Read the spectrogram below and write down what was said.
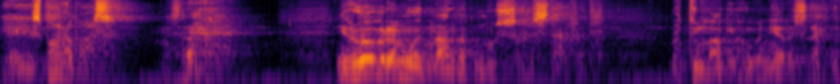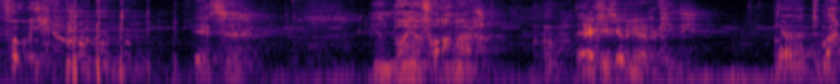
Jy is Barabbas. Dis reg. Die rower en moordenaar wat moes gesterf het. Maar toe maak die goewerneur 'n slegte foutjie. Het uh, en baie verander. Ek het jou nie herken nie. ja, toe maar.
